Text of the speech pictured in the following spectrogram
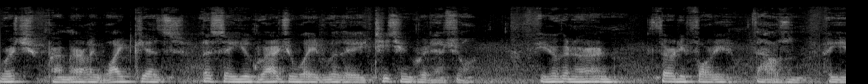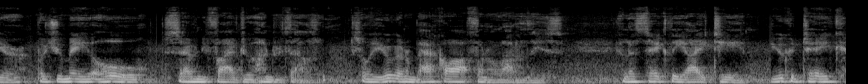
rich, primarily white kids. Let's say you graduate with a teaching credential, you're going to earn 30, 40,000 a year, but you may owe 75 to 100,000. So you're going to back off on a lot of these. And let's take the IT. You could take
